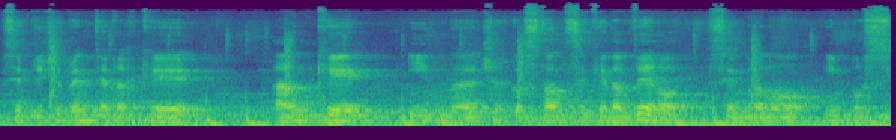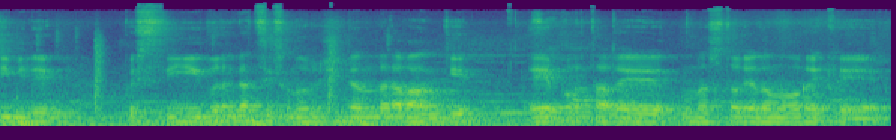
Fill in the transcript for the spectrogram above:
semplicemente perché anche in circostanze che davvero sembrano impossibili, questi due ragazzi sono riusciti ad andare avanti e portare una storia d'amore che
